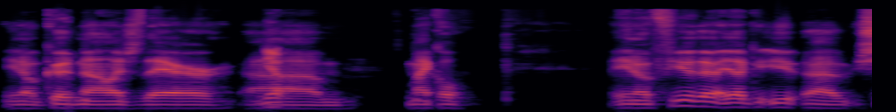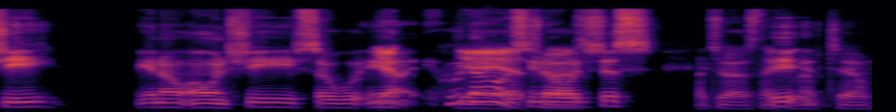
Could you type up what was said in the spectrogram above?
you know, good knowledge there. Yep. Um, Michael, you know, a few that like you, uh, she, you know, Owen she. So you Yep. know, who Yeah, yeah, knows? you know, it's- just That's what I was thinking the- of too.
